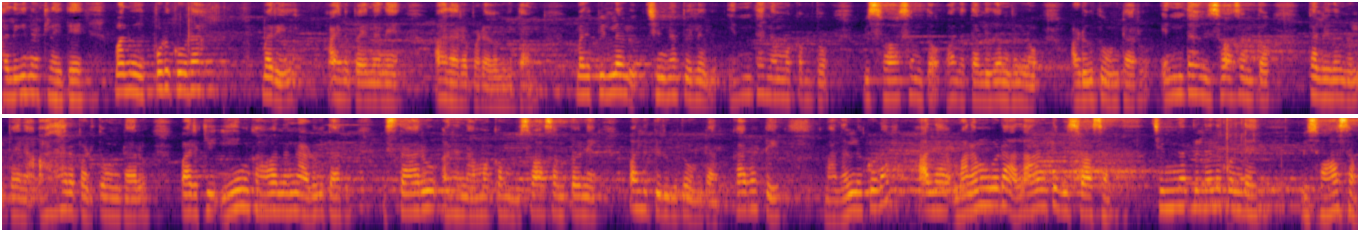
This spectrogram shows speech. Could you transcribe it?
కలిగినట్లయితే మనం ఎప్పుడు కూడా మరి ఆయన పైననే ఆధారపడగలుగుతాం. మరి పిల్లలు చిన్న పిల్లలు ఎంత నమ్మకంతో విశ్వాసంతో వాళ్ళ తల్లిదండ్రులను అడుగుతూ ఉంటారు? ఎంత విశ్వాసంతో తల్లిదండ్రులపైన ఆధారపడుతూ ఉంటారు? వారికి ఏం కావాలని అడుగుతారు? ఇస్తారు అనే నమ్మకం విశ్వాసంతోనే వాళ్ళు తిరుగుతూ ఉంటారు. కాబట్టి మనల్ని కూడా అలా మనం కూడా అలాంటి విశ్వాసం చిన్న పిల్లలకు ఉండే విశ్వాసం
